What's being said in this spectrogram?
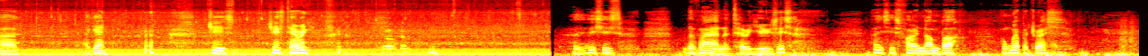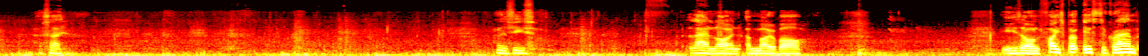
Uh, again, cheers, cheers Terry. Welcome. this is the van that Terry uses. There's his phone number and web address. So there's his landline and mobile. He's on Facebook, Instagram,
